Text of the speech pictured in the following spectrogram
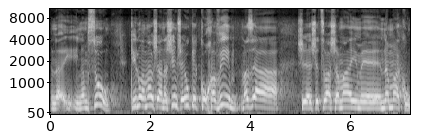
שינמסו, כאילו אמר שאנשים שהיו ככוכבים, מה זה ה... ש, שצבא השמיים נמקו?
